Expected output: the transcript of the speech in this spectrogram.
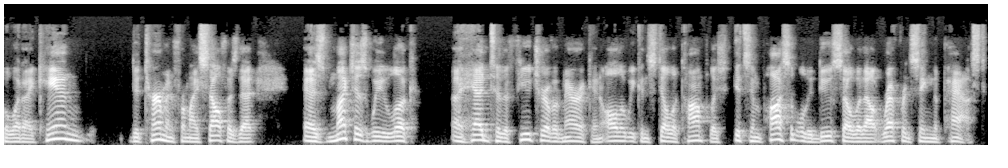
But what I can determine for myself is that as much as we look ahead to the future of America and all that we can still accomplish, it's impossible to do so without referencing the past.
